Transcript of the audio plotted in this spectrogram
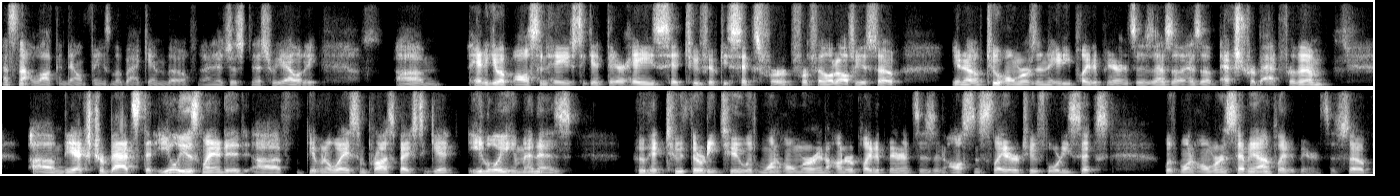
That's not locking down things in the back end, though. That's just that's reality. Um, they had to give up Austin Hays to get there. Hays hit 256 for for Philadelphia, so you know two homers and 80 plate appearances as a as a extra bat for them. Um, the extra bats that Elias landed, uh, giving away some prospects to get Eloy Jimenez, who hit 232 with one homer and 100 plate appearances, and Austin Slater 246 with one homer and 79 plate appearances. So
